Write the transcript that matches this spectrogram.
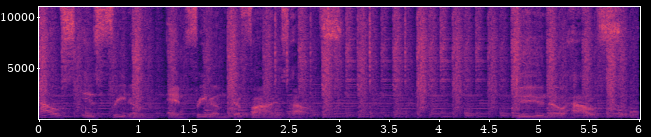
house is freedom, and freedom defines house. Do you know house?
